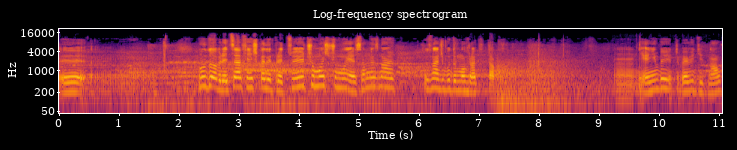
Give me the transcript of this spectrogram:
Е, ну добре, ця фішка не працює чомусь, чому я сам не знаю. То значить будемо грати так. Я ніби тебе від'єднав.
